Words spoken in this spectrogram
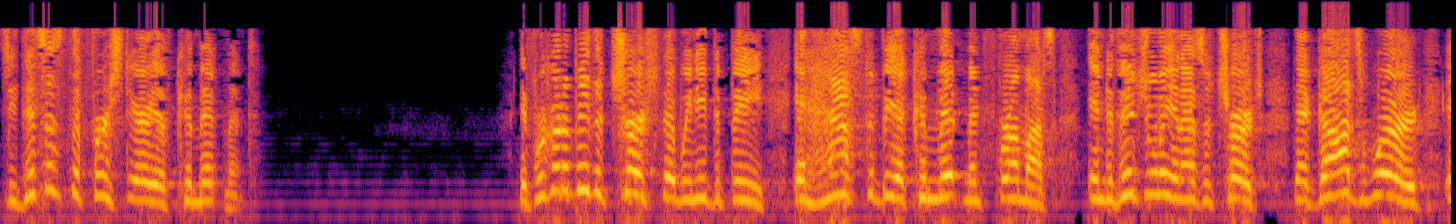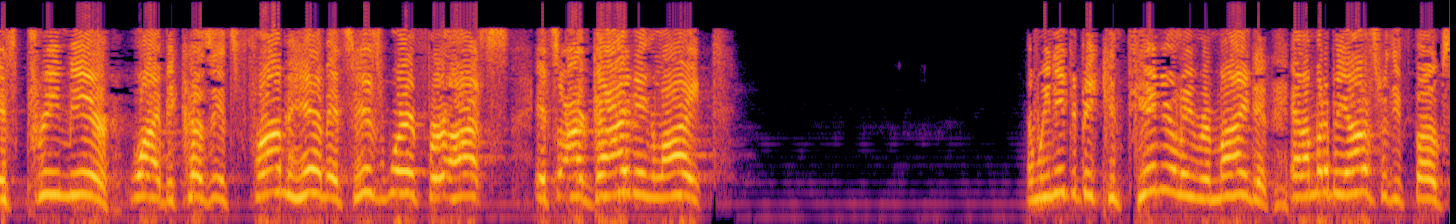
See, this is the first area of commitment. If we're going to be the church that we need to be, it has to be a commitment from us, individually and as a church, that God's Word is premier. Why? Because it's from Him. It's His Word for us. It's our guiding light. And we need to be continually reminded. And I'm going to be honest with you folks,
